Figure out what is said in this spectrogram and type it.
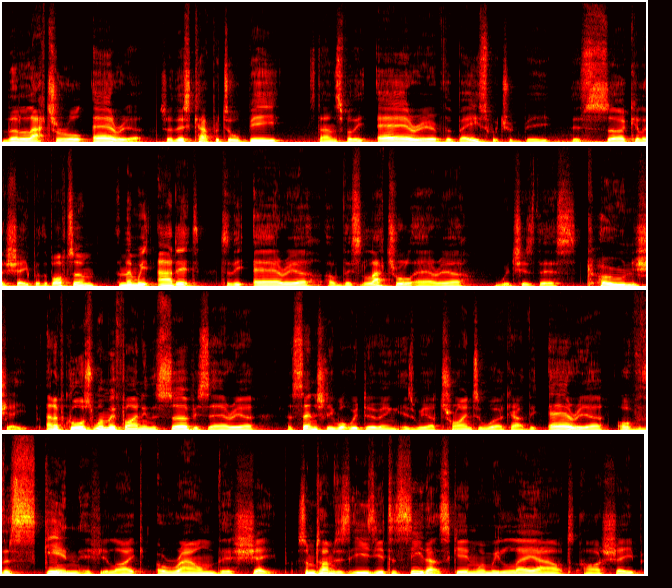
the lateral area. So this capital B stands for the area of the base, which would be this circular shape at the bottom, and then we add it to the area of this lateral area, which is this cone shape. And of course, when we're finding the surface area, essentially what we're doing is we are trying to work out the area of the skin, if you like, around this shape. Sometimes it's easier to see that skin when we lay out our shape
